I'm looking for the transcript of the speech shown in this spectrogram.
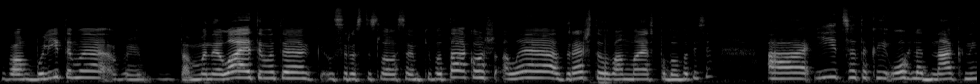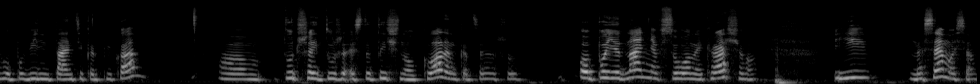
вам болітиме, ви там мене лаятимете, Ростислава Семківа також, але зрештою вам має сподобатися. А, і це такий огляд на книгу Повільні танці Карп'юка. Ем, тут ще й дуже естетична обкладинка, це що поєднання всього найкращого. І несемося.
